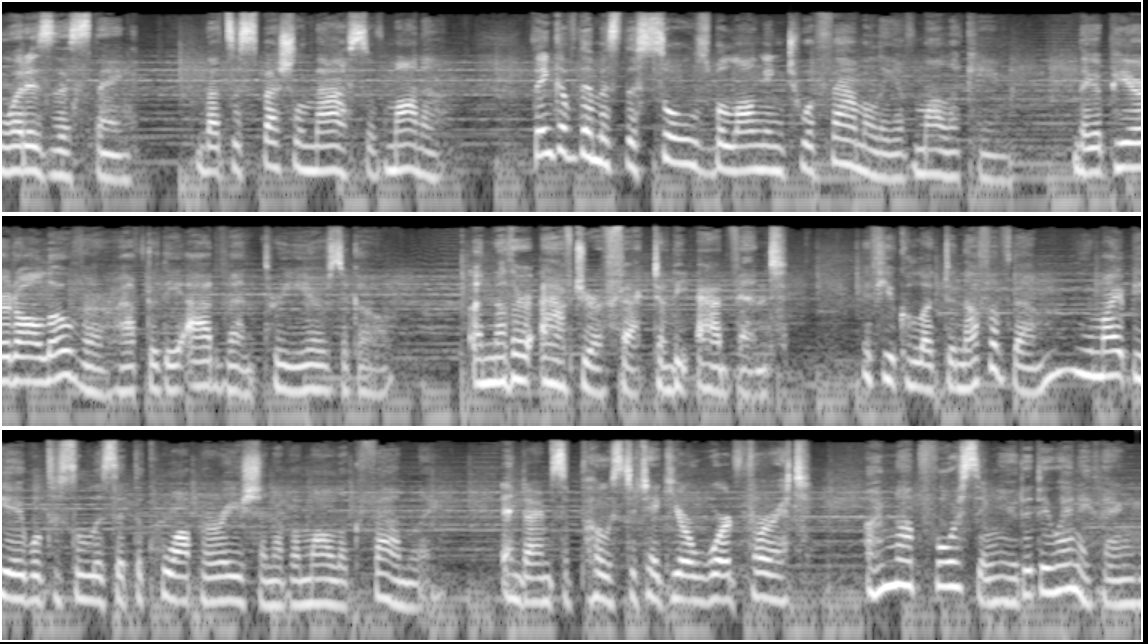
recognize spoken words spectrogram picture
What is this thing? That's a special mass of mana. Think of them as the souls belonging to a family of Malakhim. They appeared all over after the Advent three years ago. Another after effect of the Advent. If you collect enough of them, you might be able to solicit the cooperation of a Malak family. And I'm supposed to take your word for it? I'm not forcing you to do anything.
